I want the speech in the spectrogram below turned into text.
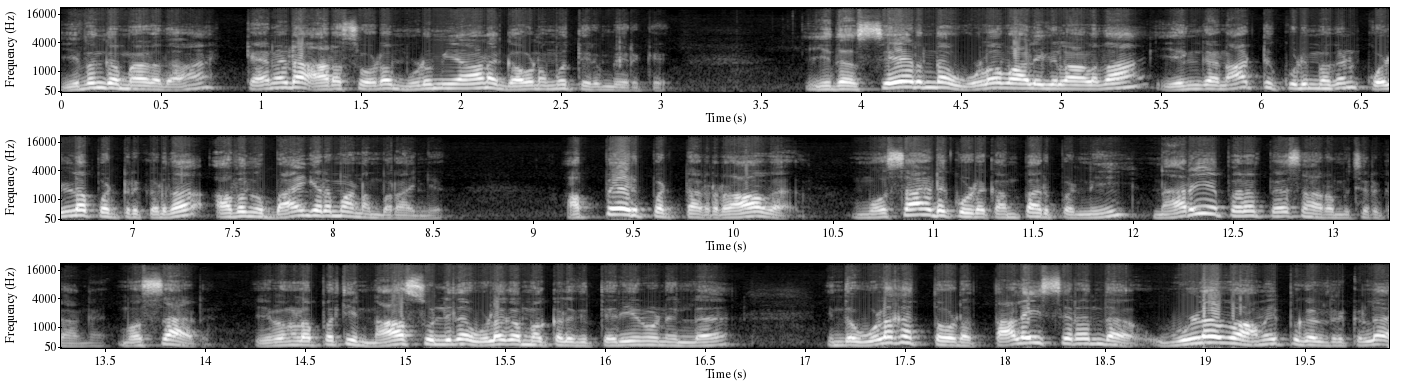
இவங்க மேலே தான் கனடா அரசோட முழுமையான கவனமும் திரும்பி இருக்குது இதை சேர்ந்த உளவாளிகளால் தான் எங்கள் நாட்டு குடிமகன் கொல்லப்பட்டிருக்கிறதா அவங்க பயங்கரமாக நம்புகிறாங்க அப்பேற்பட்ட ராவை மொசாடு கூட கம்பேர் பண்ணி நிறைய பேரை பேச ஆரம்பிச்சிருக்காங்க. மொசாட் இவங்கள பற்றி நான் சொல்லி தான் உலக மக்களுக்கு தெரியணும்னு இல்லை. இந்த உலகத்தோட தலை சிறந்த உளவு அமைப்புகள் இருக்குல்ல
